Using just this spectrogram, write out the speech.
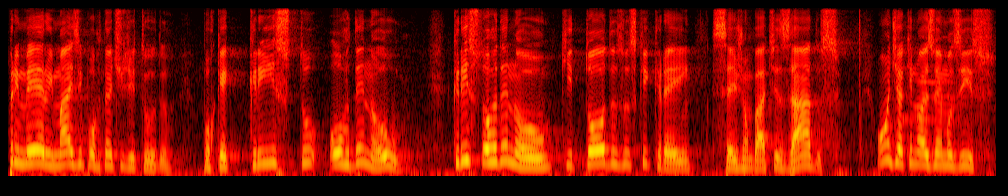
Primeiro e mais importante de tudo, porque Cristo ordenou. Cristo ordenou que todos os que creem sejam batizados. Onde é que nós vemos isso?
